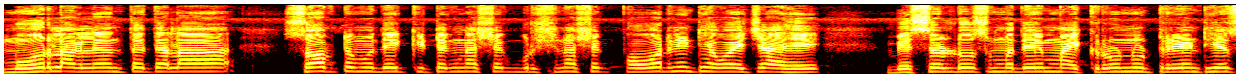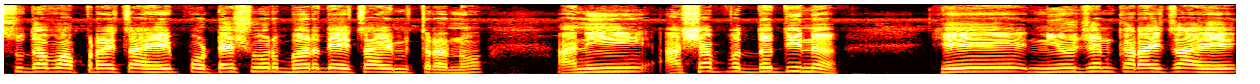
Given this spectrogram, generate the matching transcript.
मोहर लागल्यानंतर त्याला सॉफ्टमध्ये कीटकनाशक बुरशीनाशक फवारणी ठेवायची आहे. बेसल डोसमध्ये मायक्रोन्युट्रियंट हे सुद्धा वापरायचं आहे. पोटॅशवर भर द्यायचा आहे मित्रांनो. आणि अशा पद्धतीनं हे नियोजन करायचं आहे.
